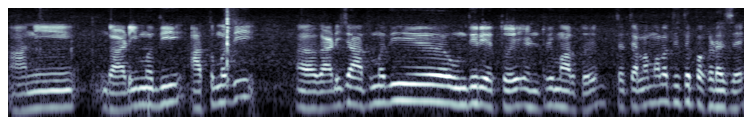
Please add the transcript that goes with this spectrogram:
आणि गाडीमध्ये आतमध्ये गाडीच्या आतमध्ये उंदीर येतो आहे एंट्री मारतो आहे तर त्याला मला तिथे पकडायचं आहे.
